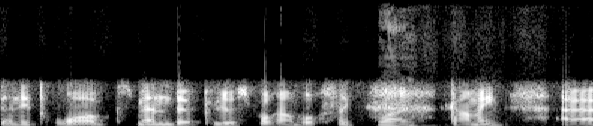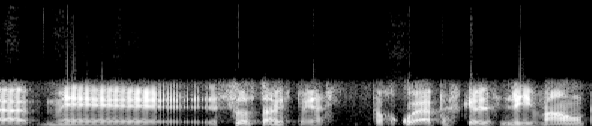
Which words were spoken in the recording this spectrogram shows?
donner trois semaines de plus pour rembourser, Ouais. quand même. Euh, mais ça, c'est un stress. Pourquoi? Parce que les ventes,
